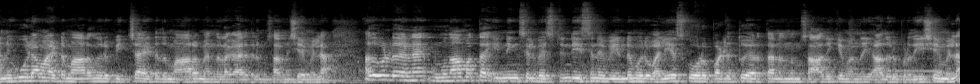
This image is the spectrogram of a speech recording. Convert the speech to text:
അനുകൂലമായിട്ട് മാറുന്ന ഒരു പിച്ചായിട്ട് ഇത് മാറും എന്നുള്ള കാര്യത്തിലും സംശയമില്ല. അതുകൊണ്ട് തന്നെ മൂന്നാമത്തെ ഇന്നിങ്സിൽ വെസ്റ്റ് ഇൻഡീസിന് വീണ്ടും ഒരു വലിയ സ്കോർ പടുത്തുയർത്താനൊന്നും സാധിക്കുമെന്ന് യാതൊരു പ്രതീക്ഷയുമില്ല.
